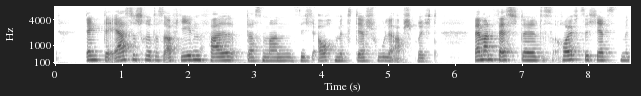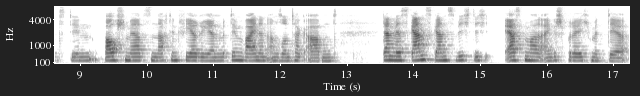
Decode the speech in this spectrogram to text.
Ich denke, der erste Schritt ist auf jeden Fall, dass man sich auch mit der Schule abspricht. Wenn man feststellt, es häuft sich jetzt mit den Bauchschmerzen nach den Ferien, mit dem Weinen am Sonntagabend, dann wäre es ganz, ganz wichtig, erstmal ein Gespräch mit der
